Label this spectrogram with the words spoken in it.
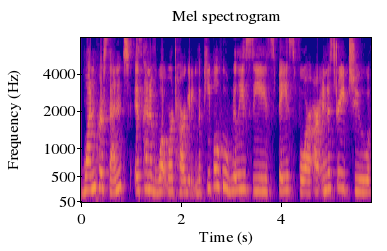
1% is kind of what we're targeting the people who really see space for our industry to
